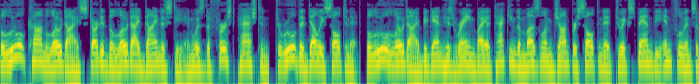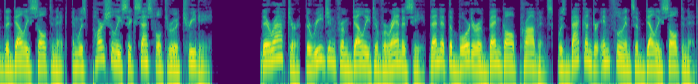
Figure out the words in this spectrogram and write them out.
Bahlul Khan Lodi started the Lodi dynasty and was the first Pashtun, to rule the Delhi Sultanate. Bahlul Lodi began his reign by attacking the Muslim Jaunpur Sultanate to expand the influence of the Delhi Sultanate, and was partially successful through a treaty. Thereafter, the region from Delhi to Varanasi then at the border of Bengal province, was back under influence of Delhi Sultanate.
